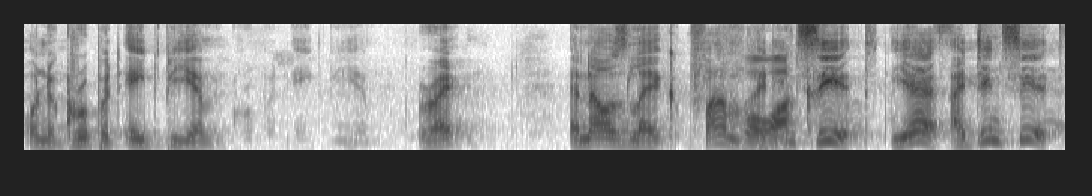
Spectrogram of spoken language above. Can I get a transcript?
on a group at 8 p.m. Right? And I was like, fam, For I work. didn't see it. Yeah, I didn't see it.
